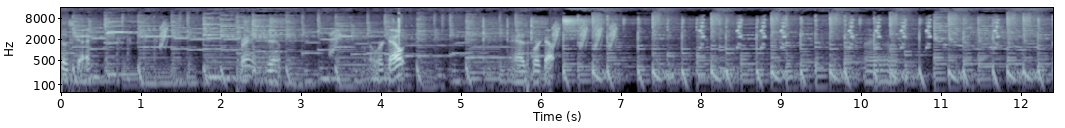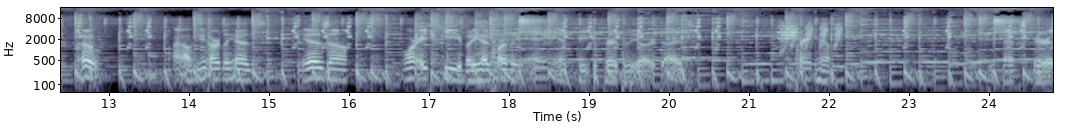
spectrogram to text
This guy. Training gym. Wanna work out? Yeah, let's work out. Oh. Wow, he hardly has... He has, um, more HP, but he has hardly any MP compared to the other guys. Train him. Defense, spirit,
